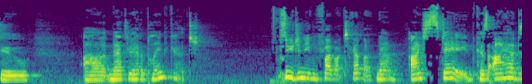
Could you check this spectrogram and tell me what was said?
to. Uh, Matthew had a plane to catch. So you didn't even fly back together? No, I stayed because I had to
